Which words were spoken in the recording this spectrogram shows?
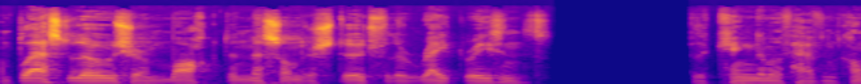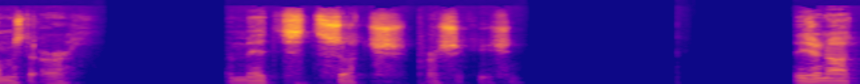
And blessed are those who are mocked and misunderstood for the right reasons, for the kingdom of heaven comes to earth amidst such persecution. These are not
